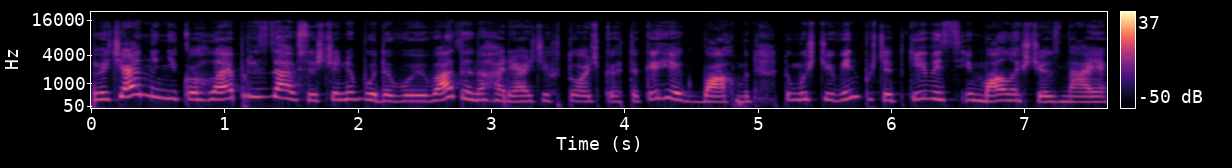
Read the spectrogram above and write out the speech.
Звичайно, Нікоглай признався, що не буде воювати на гарячих точках, таких як Бахмут, тому що він початківець і мало що знає.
